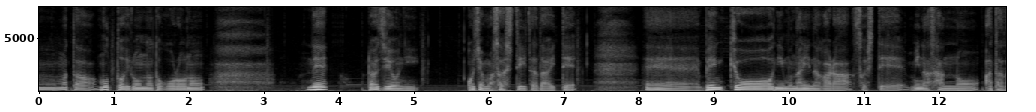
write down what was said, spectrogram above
うんまたもっといろんなところのねラジオにお邪魔させていただいて。えー、勉強にもなりながら、そして皆さんの温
